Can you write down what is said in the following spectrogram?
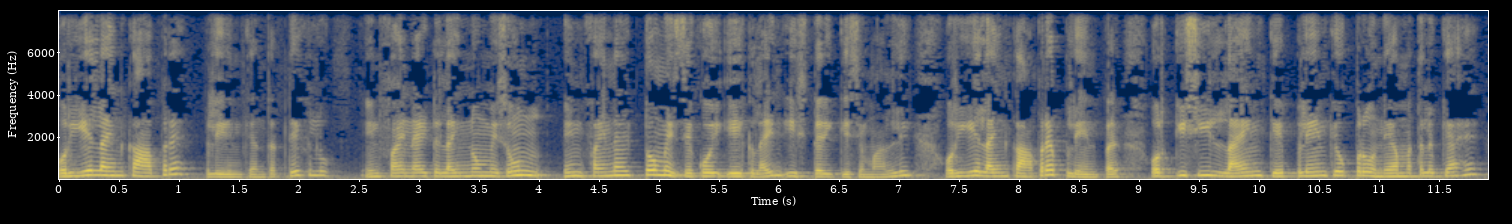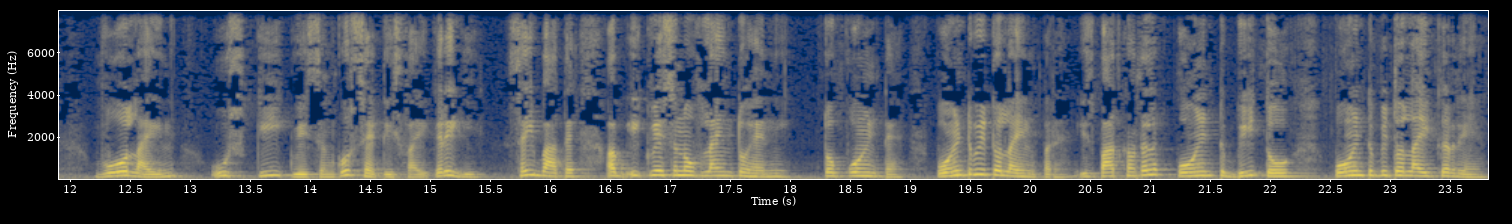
और ये लाइन कहाँ पर है? प्लेन के अंदर। देख लो इनफाइनाइट लाइनों में से उन इनफाइनाइटों में से कोई एक लाइन इस तरीके से मान ली। और ये लाइन कहाँ पर है? प्लेन पर। और किसी लाइन के प्लेन के ऊपर होने का मतलब क्या है? वो लाइन उसकी इक्वेशन को सेटिस्फाई करेगी। सही बात है। अब इक्वेशन ऑफ़ लाइन तो है नहीं। तो पॉइंट है। पॉइंट भी तो लाइन पर है। इस बात का मतलब पॉइंट भी तो पॉइंट भी तो लाई कर रहे हैं।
